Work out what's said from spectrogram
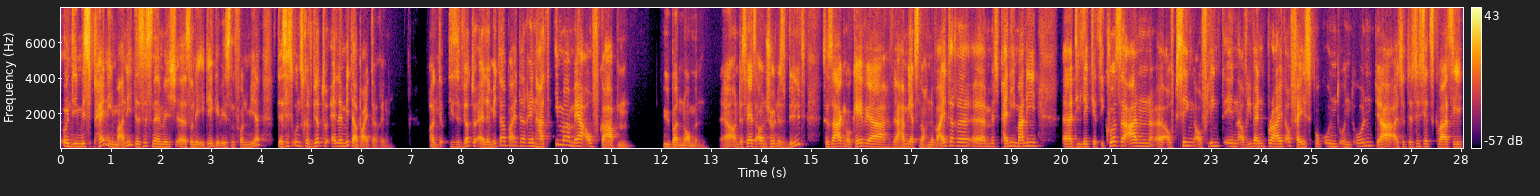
Und die Miss Penny Money, das ist nämlich äh, so eine Idee gewesen von mir, das ist unsere virtuelle Mitarbeiterin. Und diese virtuelle Mitarbeiterin hat immer mehr Aufgaben übernommen. Ja, und das wäre jetzt auch ein schönes Bild, zu sagen, okay, wir, wir haben jetzt noch eine weitere äh, Miss Penny Money, äh, die legt jetzt die Kurse an äh, auf Xing, auf LinkedIn, auf Eventbrite, auf Facebook und, und, und. Ja, also das ist jetzt quasi,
